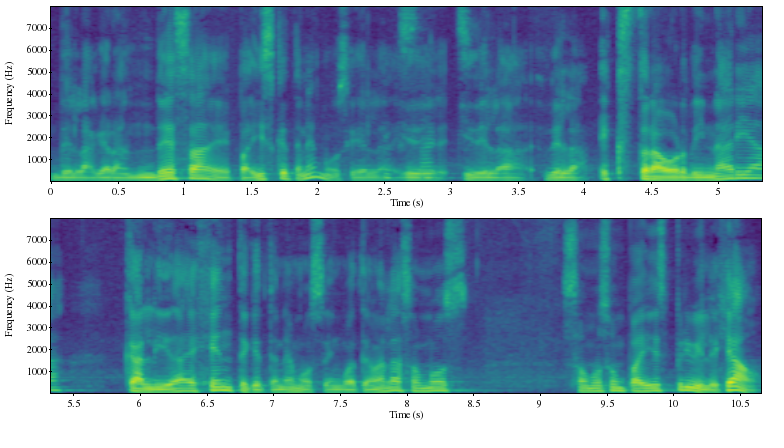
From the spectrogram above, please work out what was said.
de la grandeza de país que tenemos y de la, de, la, extraordinaria calidad de gente que tenemos. En Guatemala somos, somos un país privilegiado,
